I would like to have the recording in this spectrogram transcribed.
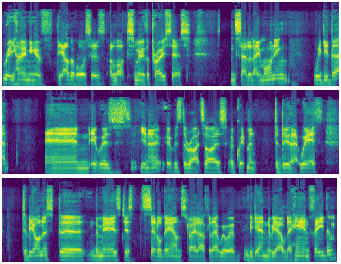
rehoming of the other horses a lot smoother process. And Saturday morning, we did that, and it was you know it was the right size equipment to do that with to be honest, the the mares just settled down straight after that. We were began to be able to hand feed them.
